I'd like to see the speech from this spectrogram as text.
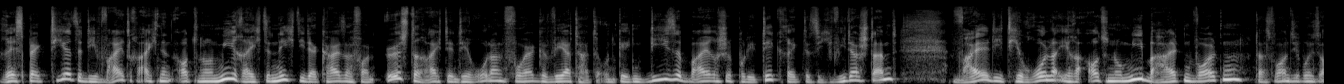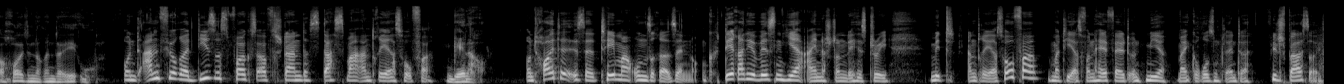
respektierte die weitreichenden Autonomierechte nicht, die der Kaiser von Österreich den Tirolern vorher gewährt hatte. Und gegen diese bayerische Politik regte sich Widerstand, weil die Tiroler ihre Autonomie behalten wollten. Das wollen sie übrigens auch heute noch in der EU. Und Anführer dieses Volksaufstandes, das war Andreas Hofer. Genau. Und heute ist er Thema unserer Sendung. D-Radio Wissen hier, eine Stunde History. Mit Andreas Hofer, Matthias von Hellfeld und mir, Maike Rosenplanter. Viel Spaß euch.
